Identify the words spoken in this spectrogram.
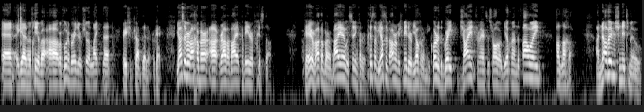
And again, Rav uh, Ravuna Bereder sure liked that Rashis pshat better. Okay, Yosef of Acha Bar uh, Rav Abaya Kabeir of Chisda. Okay, Rav Acha Bar Abaya was sitting in front of Chisda. Yosef Amar Mishmeder Rabbi Yochanan. He quoted the great giant from Eretz Yisrael, Rabbi Yochanan, the following halacha. Anovim shenitmeu.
